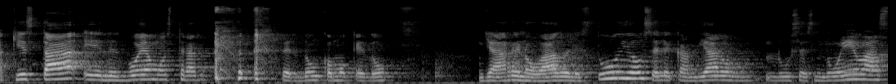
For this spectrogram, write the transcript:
Aquí está, eh, les voy a mostrar, perdón, cómo quedó ya renovado el estudio, se le cambiaron luces nuevas,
